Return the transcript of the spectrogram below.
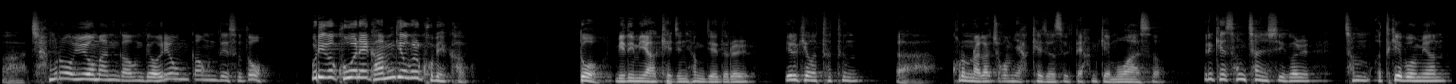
아, 참으로 위험한 가운데 어려움 가운데서도 우리가 구원의 감격을 고백하고 또 믿음이 약해진 형제들을 이렇게 어떻든 아, 코로나가 조금 약해졌을 때 함께 모아서 이렇게 성찬식을 참 어떻게 보면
